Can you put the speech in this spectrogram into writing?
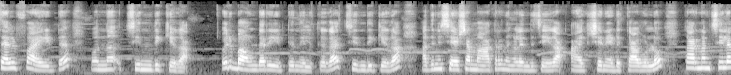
സെൽഫായിട്ട് ഒന്ന് ചിന്തിക്കുക. ഒരു ബൗണ്ടറി ഇട്ട് നിൽക്കുക ചിന്തിക്കുക. അതിനുശേഷം മാത്രം നിങ്ങൾ എന്ത് ചെയ്യുക? ആക്ഷൻ എടുക്കാവുള്ളൂ. കാരണം ചില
